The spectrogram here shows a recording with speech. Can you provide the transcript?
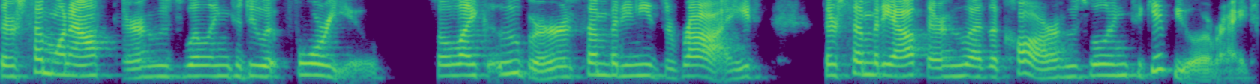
there's someone out there who's willing to do it for you. So, like Uber, if somebody needs a ride, there's somebody out there who has a car who's willing to give you a ride.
